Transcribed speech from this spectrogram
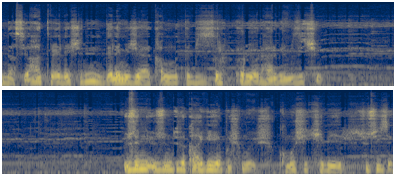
nasihat ve eleştirinin delemeyeceği kalınlıkta bir zırh örüyor her birimiz için. Üzerine üzüntü ve kaygı yapışmış, kumaşı kibir, süsü ise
